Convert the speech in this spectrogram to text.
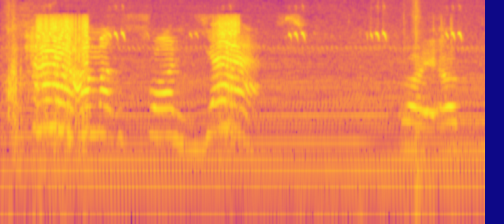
Ha! I'm at the front. Yes. Right, um.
